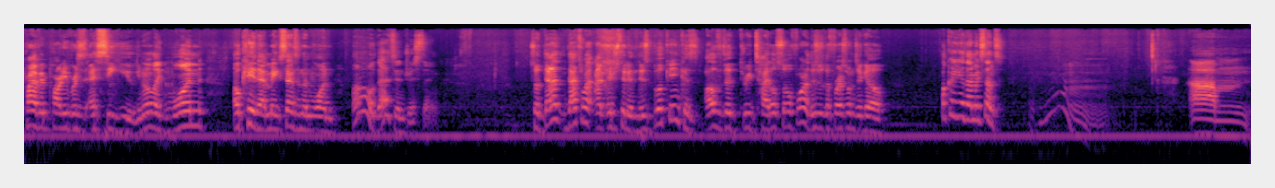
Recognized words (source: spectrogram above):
Private Party versus SCU. You know, like one, okay, that makes sense, and then one, oh, that's interesting. So that that's why I'm interested in this booking because of the three titles so far, this is the first one to go. Okay, yeah, that makes sense. Hmm. Um,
